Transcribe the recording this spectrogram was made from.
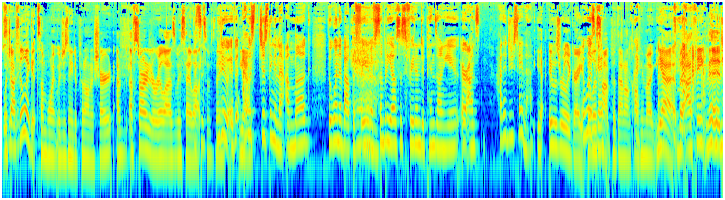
which I feel like at some point we just need to put on a shirt. I've, I've started to realize we say lots of things. We do. If yeah. I was just thinking that a mug, the one about the freedom, if somebody else's freedom depends on you, or on, how did you say that? yeah, it was really great. It but let's good. not put that on coffee mug. Yeah, but I think that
